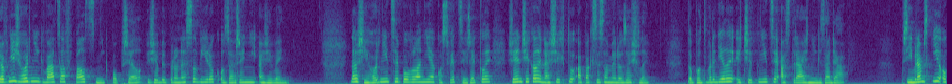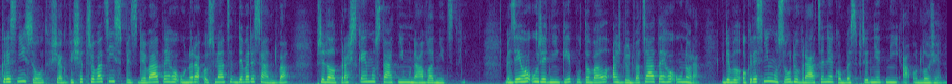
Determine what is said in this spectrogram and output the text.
Rovněž horník Václav Palcník popřel, že by pronesl výrok o zavření a živení. Další horníci povolaní jako svědci řekli, že jen čekali na šichtu a pak se sami rozešli. To potvrdili i četníci a strážník Zadá. Příbramský okresní soud však vyšetřovací spis 9. února 1892 předal pražskému státnímu návladnictví. Mezi jeho úředníky putoval až do 20. února, kdy byl okresnímu soudu vrácen jako bezpředmětný a odložen.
